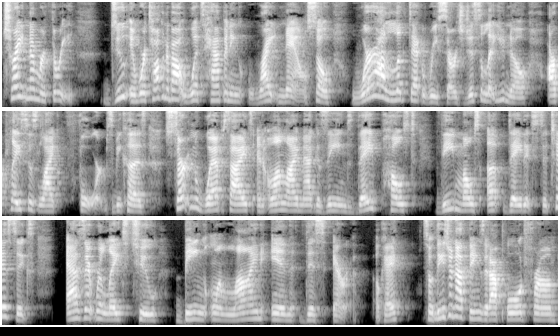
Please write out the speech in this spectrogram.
Trait number three do and we're talking about what's happening right now. So, where I looked at research just to let you know are places like Forbes because certain websites and online magazines they post the most updated statistics as it relates to being online in this era, okay? So these are not things that I pulled from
